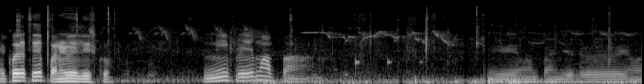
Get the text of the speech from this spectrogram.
ఎక్కువైతే పన్నెండు వేలు తీసుకో. నీ ప్రేమ అప్ప. ఏమో పని చేసాడు ఏమో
